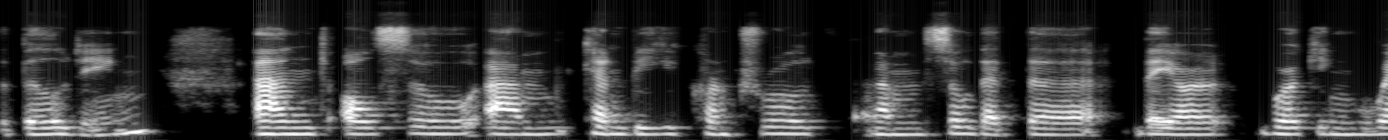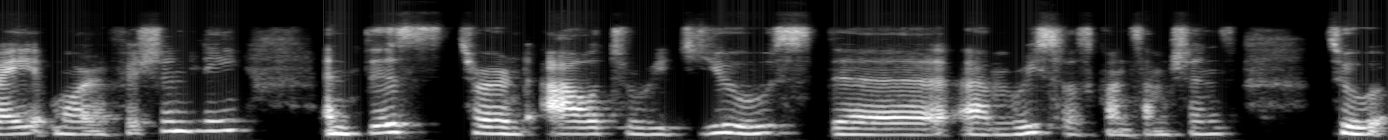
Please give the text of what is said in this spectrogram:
the building and also um, can be controlled um, so that the they are working way more efficiently. And this turned out to reduce the um, resource consumptions to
